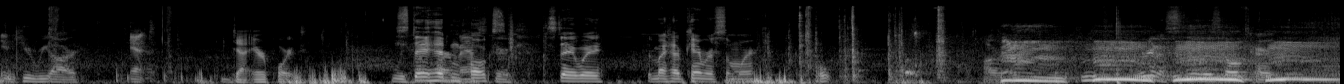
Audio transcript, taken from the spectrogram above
And here we are at the airport. We Stay hidden, folks. Stay away. They might have cameras somewhere. Oh. Alright. We're gonna steal this golf cart. You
